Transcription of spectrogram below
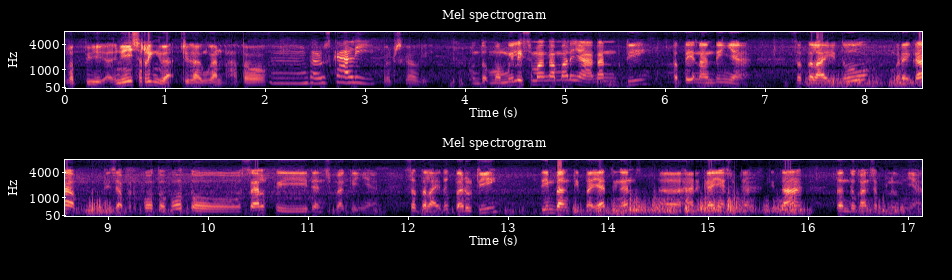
lebih ini sering nggak dilakukan atau hmm, baru sekali baru sekali untuk memilih semangka mana yang akan dipetik nantinya. Setelah itu mereka bisa berfoto-foto, selfie dan sebagainya. Setelah itu baru ditimbang dibayar dengan eh, harga yang sudah kita tentukan sebelumnya.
